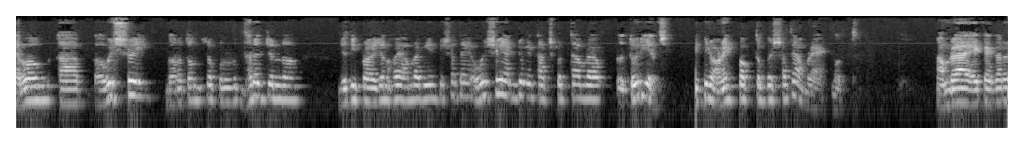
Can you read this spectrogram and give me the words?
এবং অবশ্যই গণতন্ত্র পুনরুদ্ধারের জন্য যদি প্রয়োজন হয় আমরা বিএনপির সাথে অবশ্যই একযোগে কাজ করতে আমরা তৈরি আছি। বিএনপির অনেক বক্তব্যের সাথে আমরা একমত। আমরা এক এগারো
